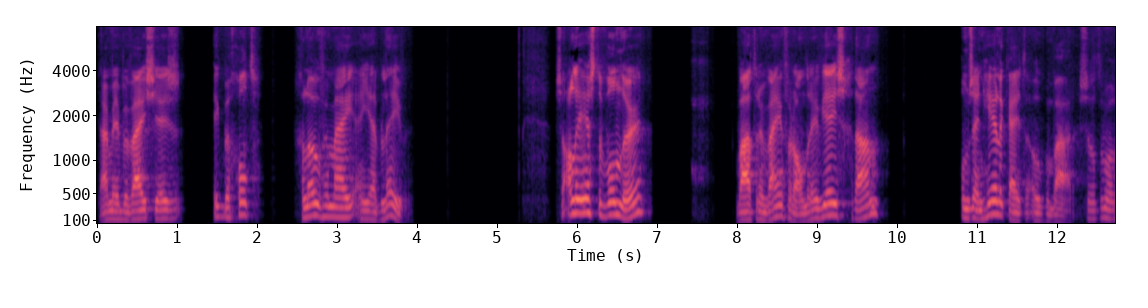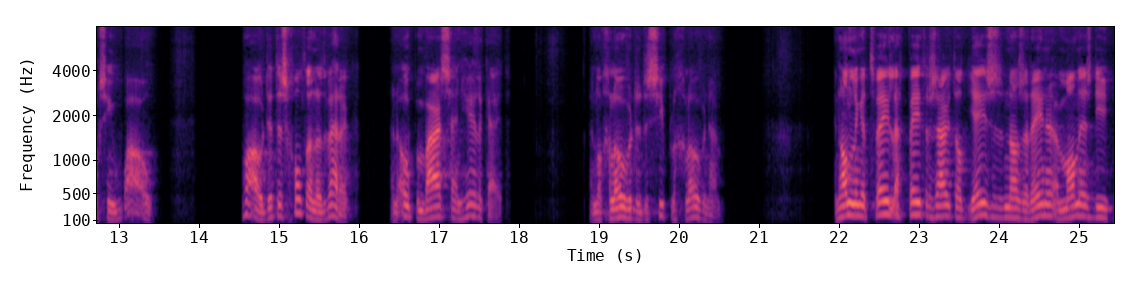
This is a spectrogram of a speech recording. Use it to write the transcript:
Daarmee bewijst Jezus, ik ben God, geloof in mij en je hebt leven. Zijn allereerste wonder, water en wijn veranderen, heeft Jezus gedaan om zijn heerlijkheid te openbaren. Zodat we mogen zien, wauw, wauw, dit is God aan het werk. En openbaart zijn heerlijkheid. En dan geloven de discipelen, geloven hem. In Handelingen 2 legt Petrus uit dat Jezus de Nazarene een man is die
